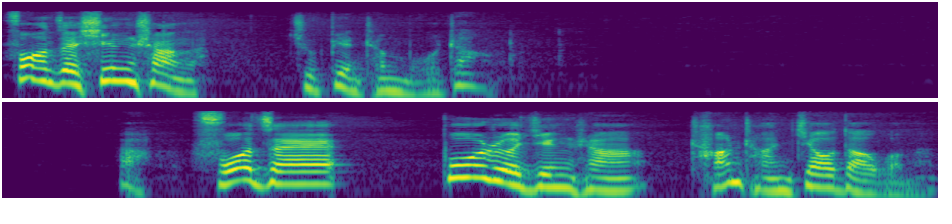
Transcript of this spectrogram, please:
放在心上啊就变成魔障了。佛在《般若经》上常常教导我们：“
